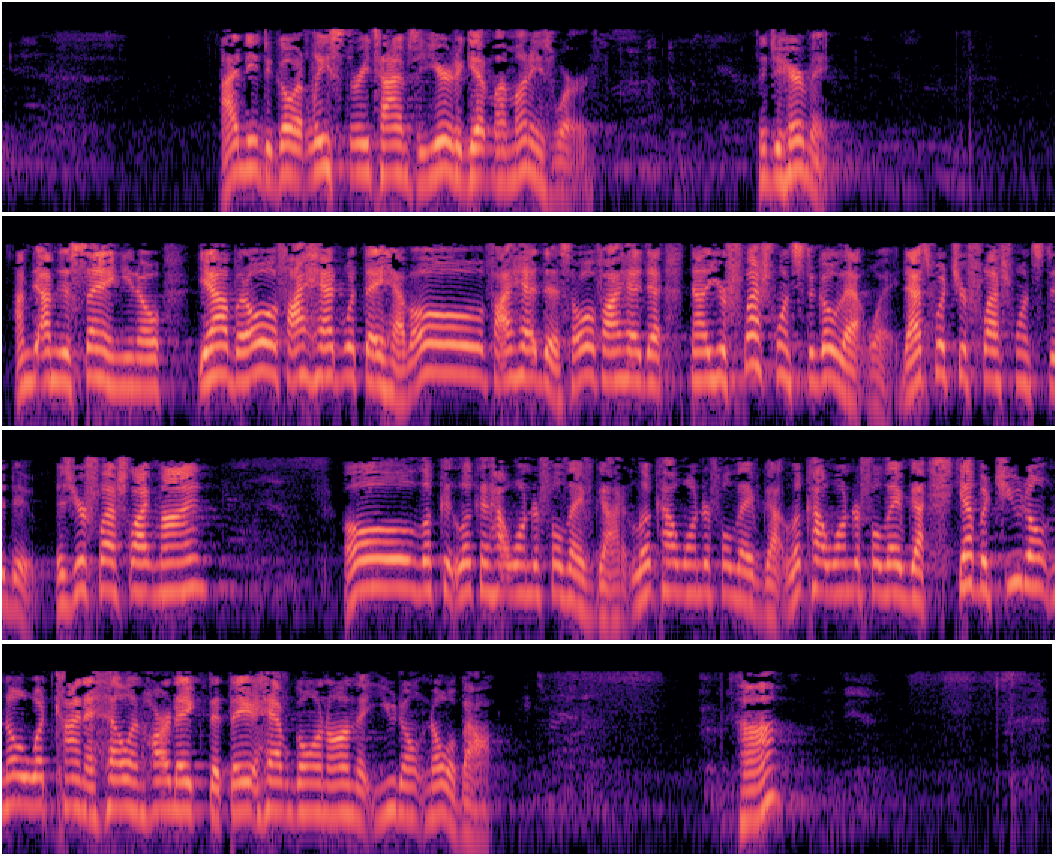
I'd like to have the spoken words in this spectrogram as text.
I need to go at least three times a year to get my money's worth. Did you hear me? I'm, I'm just saying, you know, yeah, but oh, if I had what they have, oh, if I had this, oh, if I had that. Now, your flesh wants to go that way. That's what your flesh wants to do. Is your flesh like mine? Oh, look at look at how wonderful they've got it. Look how wonderful they've got. Look how wonderful they've got. Yeah, but you don't know what kind of hell and heartache that they have going on that you don't know about. Huh?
